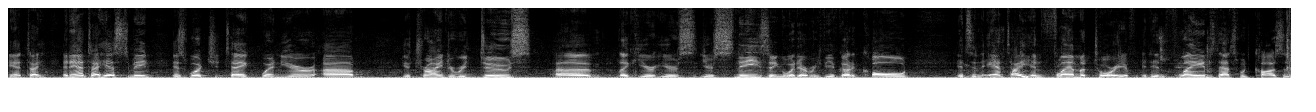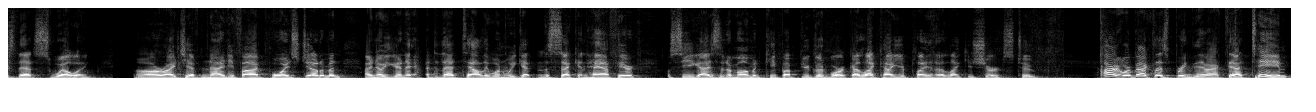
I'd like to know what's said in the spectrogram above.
Anti, an antihistamine is what you take when you're um, you're trying to reduce um, like you're, you're you're sneezing or whatever. If you've got a cold, it's an anti-inflammatory. If it inflames, that's what causes that swelling. All right, you have 95 points, gentlemen. I know you're going to add to that tally when we get in the second half here. We'll see you guys in a moment. Keep up your good work. I like how you're playing. I like your shirts too. All right, we're back. Let's bring back that team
